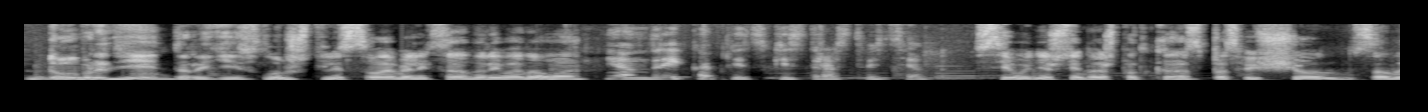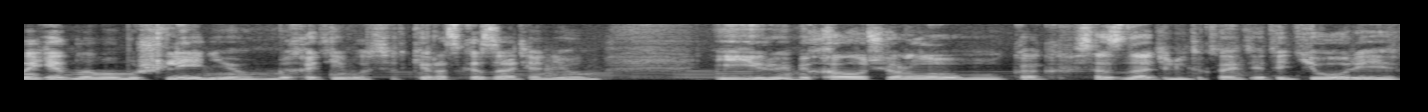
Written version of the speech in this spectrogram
Добрый день, дорогие слушатели. С вами Александр Иванова. И Андрей Капецкий. Здравствуйте. Сегодняшний наш подкаст посвящен саногенному мышлению. Мы хотим вот все-таки рассказать о нем. И Юрию Михайловичу Орлову, как создателю, так сказать, этой теории.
